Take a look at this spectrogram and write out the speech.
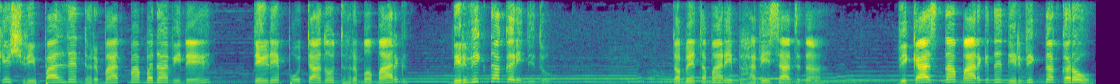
કે શ્રીપાલને ધર્માત્મા બનાવીને તેણે પોતાનો ધર્મ માર્ગ નિર્વિઘ્ન કરી દીધો. તમે તમારી ભાવિ સાધના, વિકાસના માર્ગને નિર્વિઘ્ન કરો.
